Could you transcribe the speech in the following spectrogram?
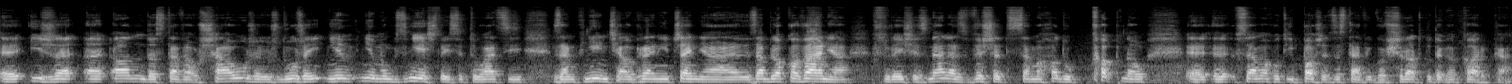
e, i że e, on dostawał szału, że już dłużej nie, nie mógł znieść tej sytuacji zamknięcia, ograniczenia, zablokowania, w której się znalazł, wyszedł z samochodu, kopnął e, w samochód i poszedł, zostawił go w środku tego korka.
